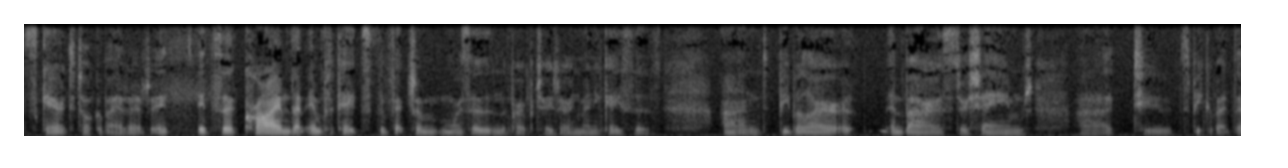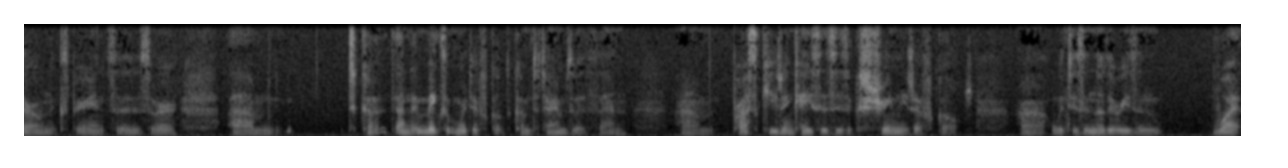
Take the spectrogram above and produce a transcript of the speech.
scared to talk about it. It's it's a crime that implicates the victim more so than the perpetrator in many cases, and people are embarrassed or shamed uh, to speak about their own experiences or um, to co- and it makes it more difficult to come to terms with. Then um, prosecuting cases is extremely difficult, uh, which is another reason why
